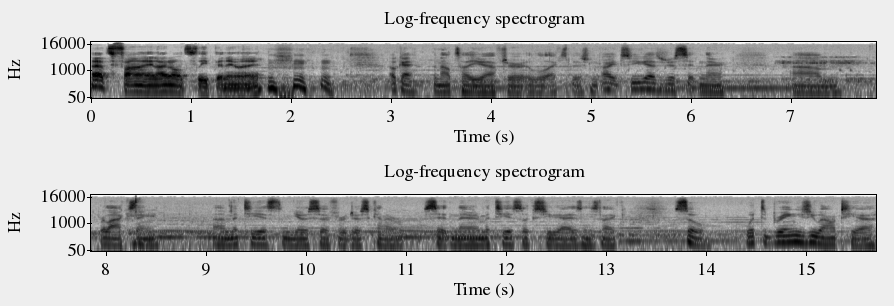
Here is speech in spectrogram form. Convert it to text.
That's fine. I don't sleep anyway. Okay, then I'll tell you after a little exposition. All right, so you guys are just sitting there, um, relaxing. Uh, Matthias and Yosef are just kind of sitting there, and Matthias looks at you guys and he's like, "So, what brings you out here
